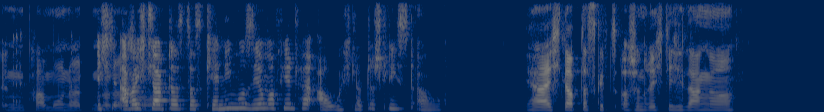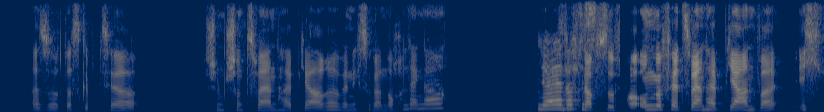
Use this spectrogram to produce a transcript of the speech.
in ein paar Monaten Ich, aber ich so. glaube, dass das Kenny-Museum auf jeden Fall auch. Ich glaube, das schließt auch. Ja, ich glaube, das gibt's auch schon richtig lange. Also das gibt's ja bestimmt schon zweieinhalb Jahre, wenn nicht sogar noch länger. Ja, ja, Also ich glaube, das so vor ungefähr zweieinhalb Jahren war ich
